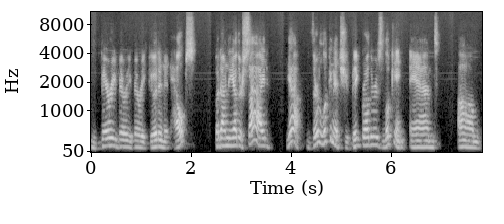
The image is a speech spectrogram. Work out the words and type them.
very, very, very good and it helps. But on the other side, yeah, they're looking at you. Big Brother is looking. And um,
